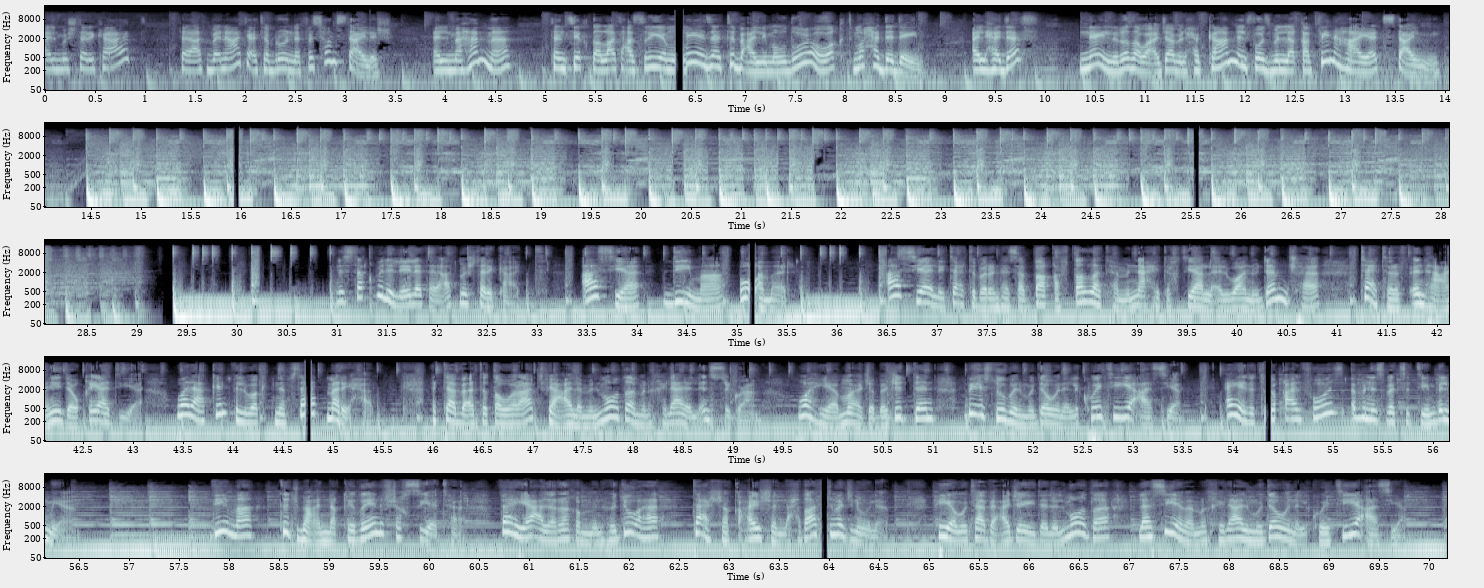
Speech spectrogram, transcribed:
المشتركات ثلاث بنات يعتبرون نفسهم stylish. المهمة تنسيق طلات عصرية مميزة تبعا لموضوع ووقت محددين. الهدف نيل رضا وإعجاب الحكام للفوز باللقب في نهاية Style Me. نستقبل الليلة ثلاث مشتركات. آسيا ديما وأمر. آسيا اللي تعتبر أنها سباقة في طلتها من ناحية اختيار الألوان ودمجها تعترف أنها عنيدة وقيادية ولكن في الوقت نفسه مرحة تتابع التطورات في عالم الموضة من خلال الإنستغرام وهي معجبة جدا بأسلوب المدونة الكويتية آسيا. هي تتوقع الفوز بنسبة 60% ديما تجمع النقيضين في شخصيتها فهي على الرغم من هدوءها تعشق عيش اللحظات المجنونة. هي متابعة جيدة للموضة لا سيما من خلال المدونة الكويتية آسيا.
